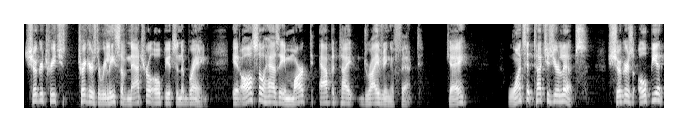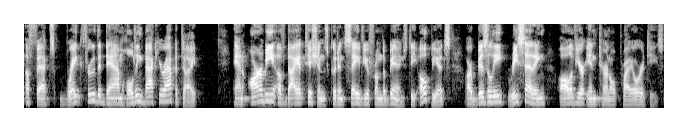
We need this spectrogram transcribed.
Sugar treats, triggers the release of natural opiates in the brain. It also has a marked appetite driving effect. Okay? Once it touches your lips, sugar's opiate effects break through the dam holding back your appetite. An army of dietitians couldn't save you from the binge. The opiates are busily resetting all of your internal priorities.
